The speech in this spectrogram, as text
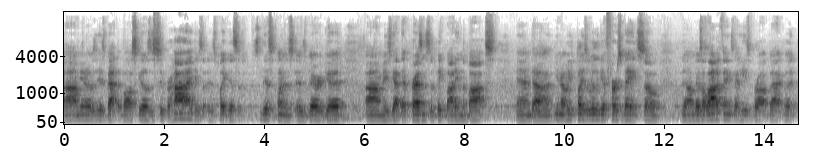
Um, you know, his, his bat to ball skills is super high. His, his plate dis- discipline is, is very good. Um, he's got that presence, the big body in the box, and uh, you know he plays a really good first base. So um, there's a lot of things that he's brought back. But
